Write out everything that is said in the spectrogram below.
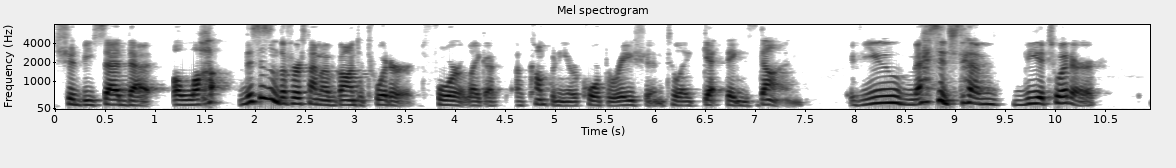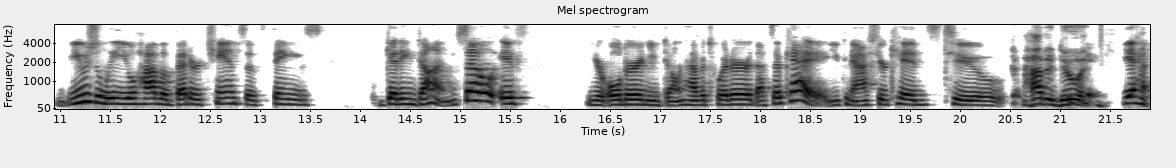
should be said that a lot, this isn't the first time I've gone to Twitter for like a, a company or corporation to like get things done. If you message them via Twitter, usually you'll have a better chance of things getting done. So if you're older and you don't have a Twitter, that's okay. You can ask your kids to how to do it. yeah.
